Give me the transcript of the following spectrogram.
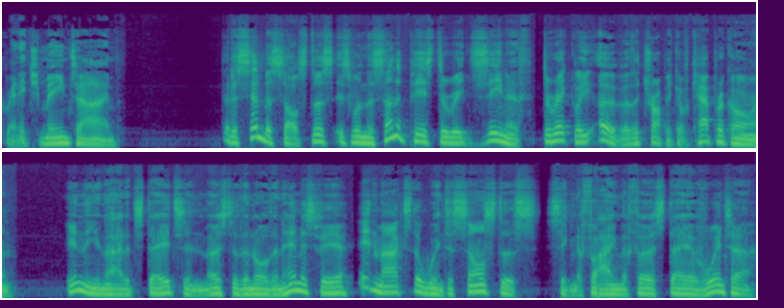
Greenwich Mean Time. The December solstice is when the sun appears to reach zenith directly over the Tropic of Capricorn. In the United States and most of the Northern Hemisphere, it marks the winter solstice, signifying the first day of winter.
